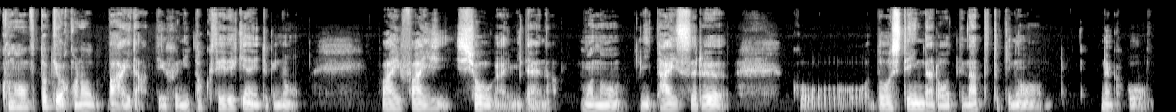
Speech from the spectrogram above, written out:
この時はこの場合だっていうふうに特定できない時の Wi-Fi 障害みたいなものに対する、こう、どうしていいんだろうってなった時の、なんかこう、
